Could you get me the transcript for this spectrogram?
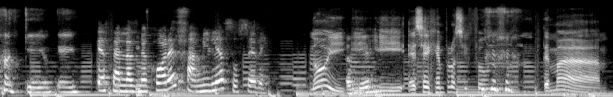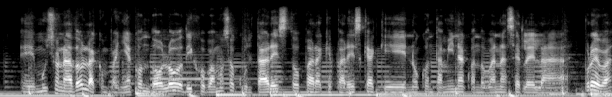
Ok, ok. Que hasta en las mejores familias sucede. No, y, y- También. y ese ejemplo sí fue un tema eh, muy sonado. La compañía Condolo dijo, vamos a ocultar esto para que parezca que no contamina cuando van a hacerle la prueba,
